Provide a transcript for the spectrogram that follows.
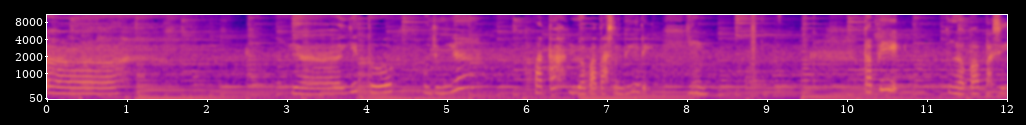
Uh, ya gitu ujungnya patah juga patah sendiri. Hmm. tapi nggak apa-apa sih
